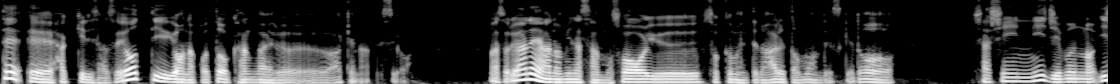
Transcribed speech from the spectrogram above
て、えーはっきりさせようっていうようなことを考えるわけなんですよ。まあそれはねあの皆さんもそういう側面ってのはあると思うんですけど写真に自分の意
